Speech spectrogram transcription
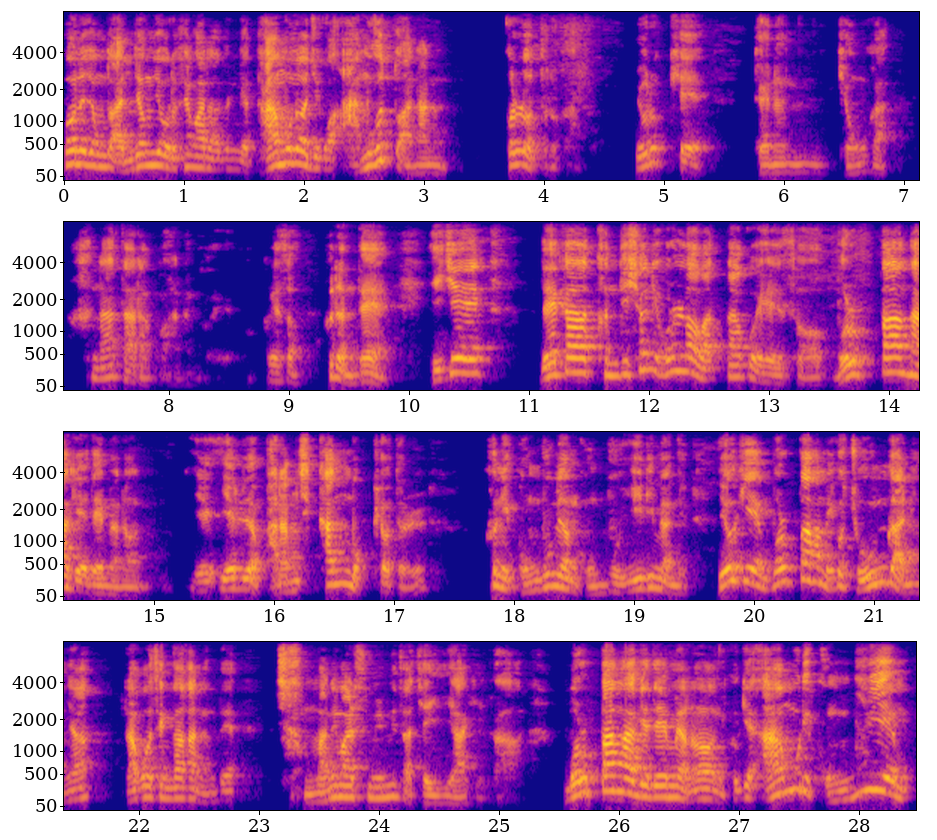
어느 정도 안정적으로 생활하던 게 다 무너지고 아무것도 안 하는 걸로 들어가고 이렇게 되는 경우가 흔하다라고 하는 거예요. 그래서 그런데 이게 내가 컨디션이 올라왔다고 해서 몰빵하게 되면은 예, 를 들어 바람직한 목표들 흔히 공부면 공부, 일이면 일 여기에 몰빵하면 이거 좋은 거 아니냐라고 생각하는데 천만의 말씀입니다. 제 이야기가 몰빵하게 되면은 그게 아무리 공부에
